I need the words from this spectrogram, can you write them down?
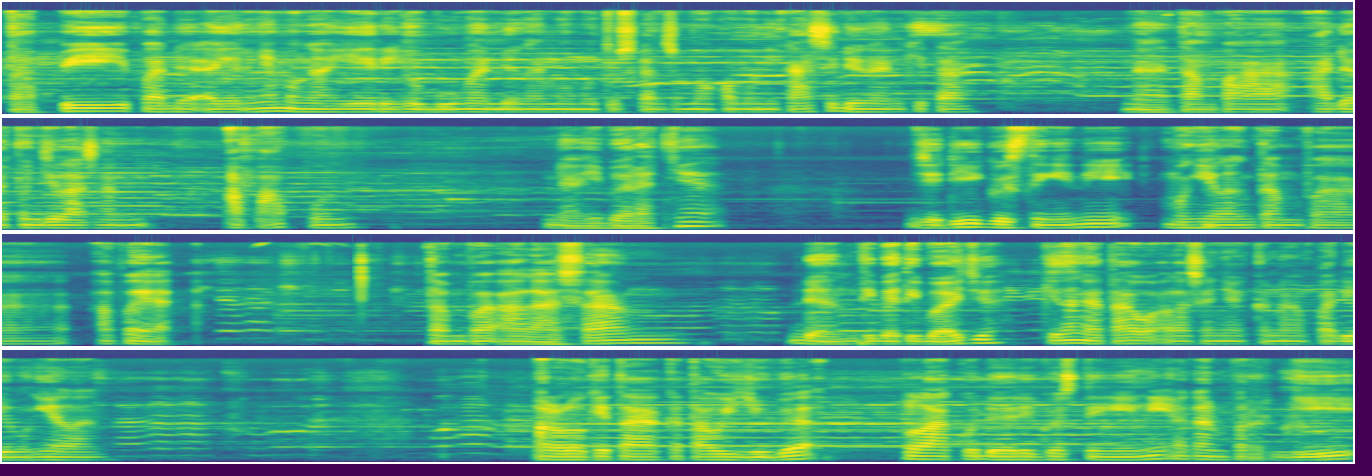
Tapi pada akhirnya mengakhiri hubungan dengan memutuskan semua komunikasi dengan kita. Nah, tanpa ada penjelasan apa pun. Nah, ibaratnya jadi ghosting ini menghilang tanpa apa ya? Tanpa alasan dan tiba-tiba aja kita nggak tahu alasannya kenapa dia menghilang. Perlu kita ketahui juga pelaku dari ghosting ini akan pergi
